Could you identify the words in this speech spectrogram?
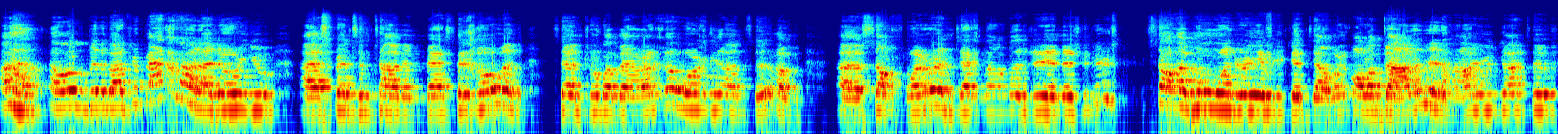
uh, a little bit about your background. I know you uh, spent some time in Mexico and Central America working on um, uh, software and technology initiatives. So I'm wondering if you can tell me all about it and how you got to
